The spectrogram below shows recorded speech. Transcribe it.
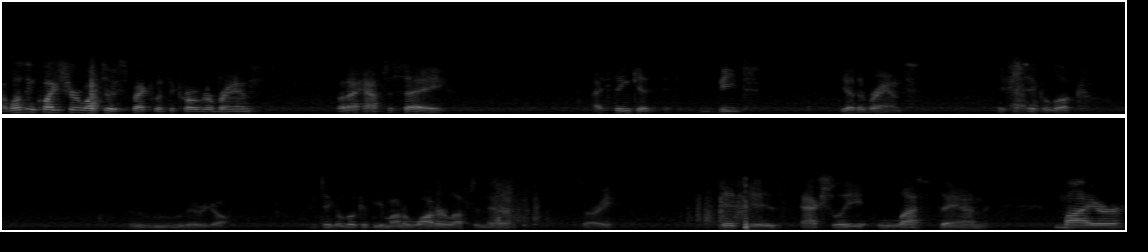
I wasn't quite sure what to expect with the Kroger brand, but I have to say, I think it beat the other brands. If you take a look, ooh, there we go. If you take a look at the amount of water left in there, sorry, it is actually less than Meijer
